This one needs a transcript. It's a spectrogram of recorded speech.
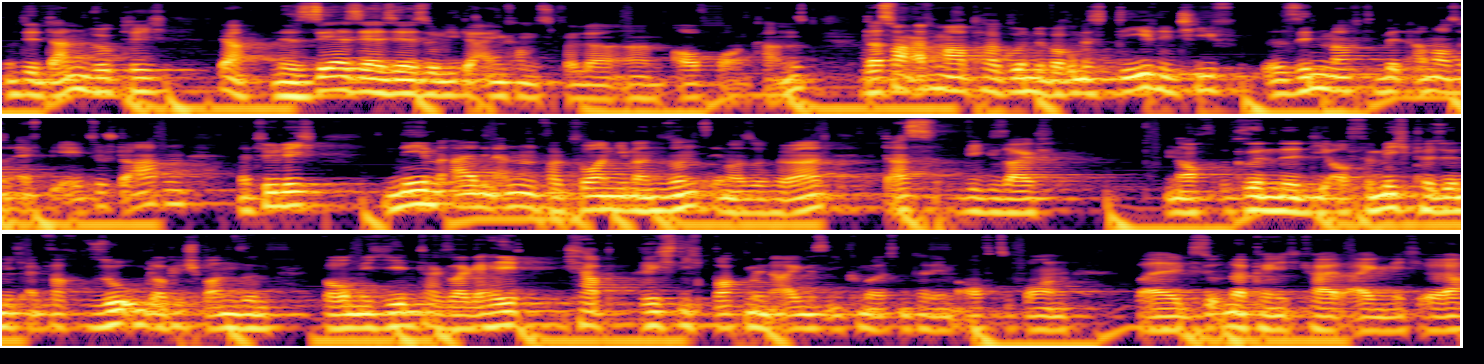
und dir dann wirklich ja, eine sehr, sehr, sehr solide Einkommensquelle ähm, aufbauen kannst. Das waren einfach mal ein paar Gründe, warum es definitiv äh, Sinn macht, mit Amazon FBA zu starten. Natürlich neben all den anderen Faktoren, die man sonst immer so hört, das, wie gesagt, noch Gründe, die auch für mich persönlich einfach so unglaublich spannend sind, warum ich jeden Tag sage, hey, ich habe richtig Bock, mir ein eigenes E-Commerce-Unternehmen aufzubauen, weil diese Unabhängigkeit eigentlich äh,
